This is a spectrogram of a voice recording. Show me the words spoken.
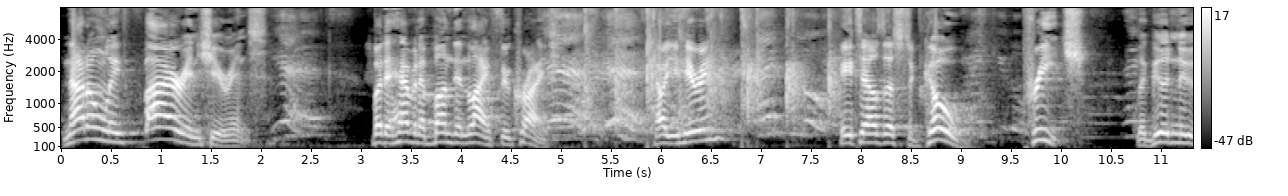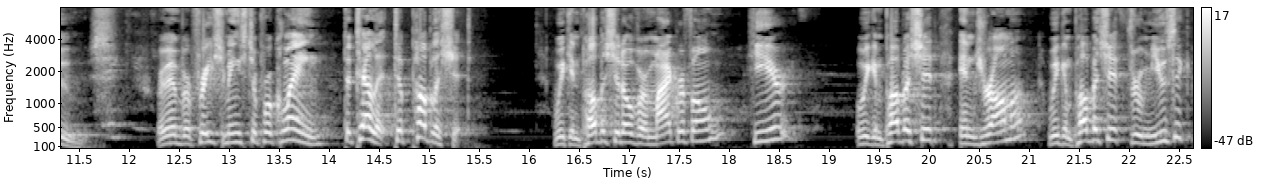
not only fire insurance, yes. but to have an abundant life through Christ. Yes, yes. Are you hearing? You, he tells us to go you, preach Thank the good news. Remember, preach means to proclaim, to tell it, to publish it. We can publish it over a microphone here. We can publish it in drama. We can publish it through music.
